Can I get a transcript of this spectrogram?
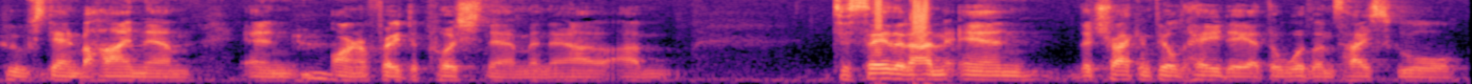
who stand behind them and aren't afraid to push them. And uh, I'm to say that I'm in the track and field heyday at the Woodlands High School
